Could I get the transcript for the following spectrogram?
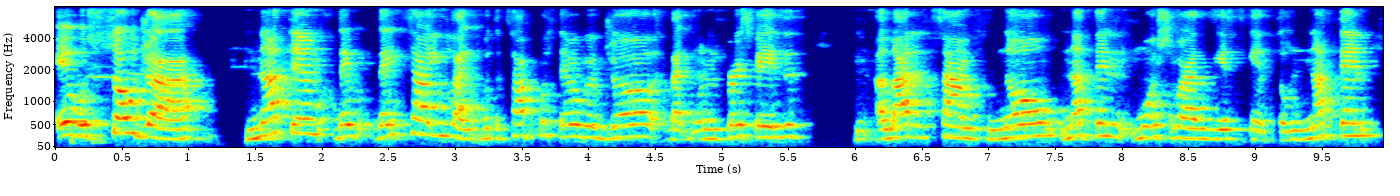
It was so dry. Nothing. They they tell you like with the topical steroid withdrawal, like when the first phases, a lot of the times, no, nothing moisturizes your skin. So nothing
